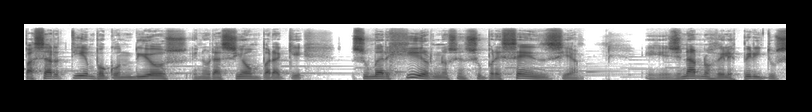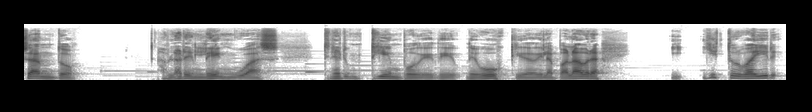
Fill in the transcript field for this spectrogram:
pasar tiempo con Dios en oración para que sumergirnos en su presencia, eh, llenarnos del Espíritu Santo, hablar en lenguas, tener un tiempo de, búsqueda de la palabra y, y esto va a ir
